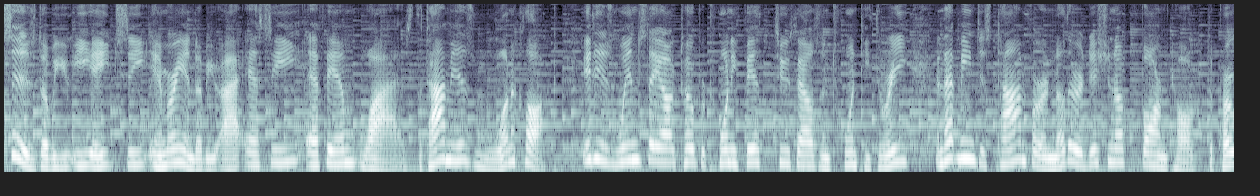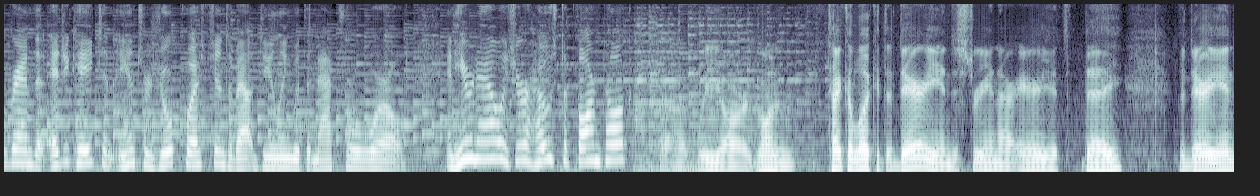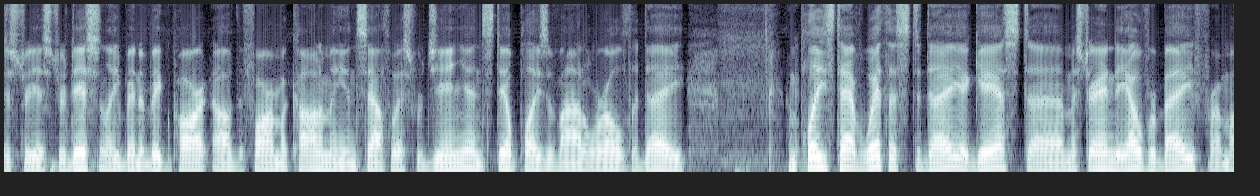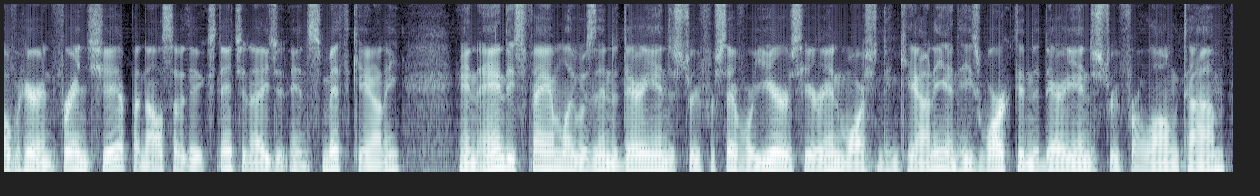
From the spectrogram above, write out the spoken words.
This is WEHC Emory and WISE FM Wise. The time is 1 o'clock. It is Wednesday, October 25th, 2023, and that means it's time for another edition of Farm Talk, the program that educates and answers your questions about dealing with the natural world. And here now is your host of Farm Talk. Uh, we are going to take a look at the dairy industry in our area today. The dairy industry has traditionally been a big part of the farm economy in Southwest Virginia and still plays a vital role today. I'm pleased to have with us today a guest, uh, Mr. Andy Overbay from over here in Friendship, and also the extension agent in Smyth County. And Andy's family was in the dairy industry for several years here in Washington County, and he's worked in the dairy industry for a long time,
